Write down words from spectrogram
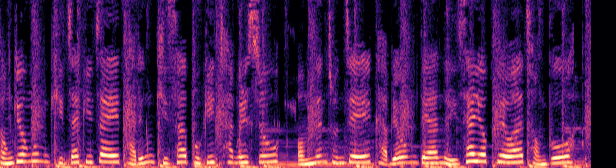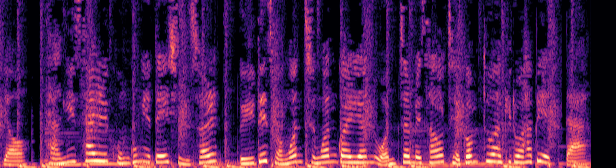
정경훈 기자 기자의 다른 기사 보기 참을 수 없는 존재의 가벼움 대한 의사협회와 정부, 여, 당이 4일 공공의대 신설, 의대 정원 증원 관련 원점에서 재검토하기로 합의했다.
